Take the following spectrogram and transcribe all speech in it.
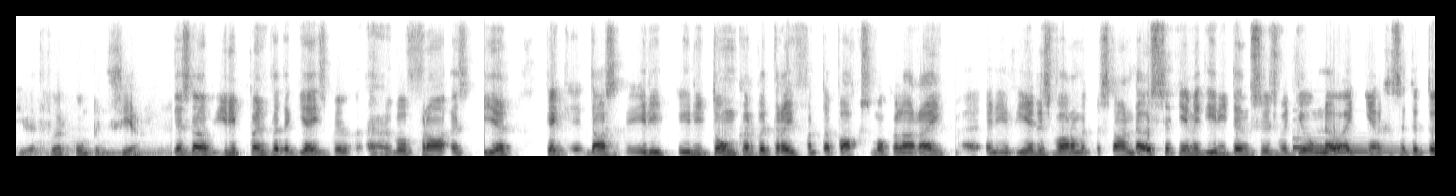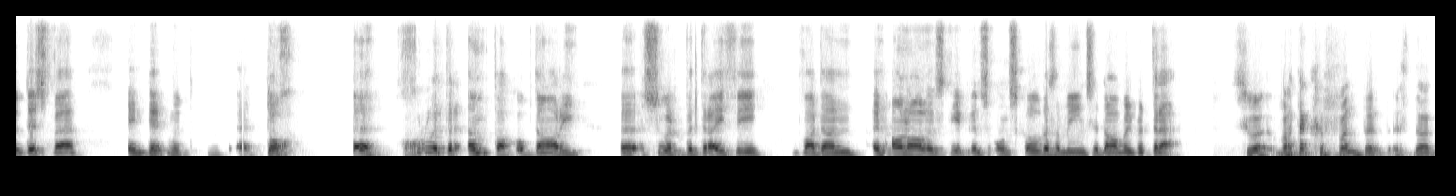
jy weet, voorkompenseer. Dis nou op hierdie punt wat ek juist wil, wil vra is hier kyk daar's hierdie hierdie donker bedryf van tabaksmokkelary in die redes waarom dit bestaan. Nou sit jy met hierdie ding soos wat jy hom nou uiteengesit het tot dusver en dit moet uh, tog 'n groter impak op daardie uh, soort bedryf hê wat dan in aanhalingstekens onskuldige mense daarbey betrek. So wat ek gevind het is dat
